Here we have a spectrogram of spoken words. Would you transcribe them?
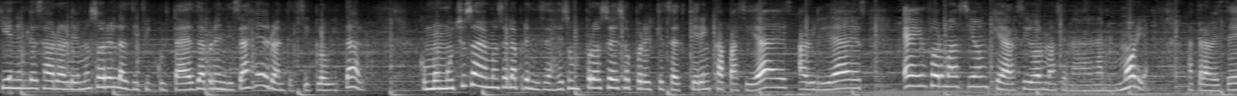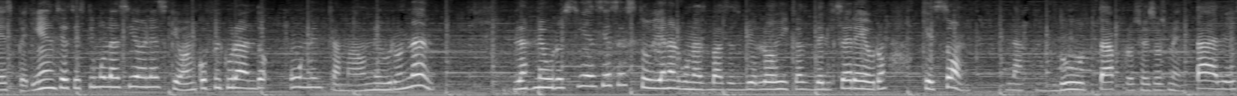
quienes les hablaremos sobre las dificultades de aprendizaje durante el ciclo vital. Como muchos sabemos, el aprendizaje es un proceso por el que se adquieren capacidades, habilidades e información que ha sido almacenada en la memoria, a través de experiencias y estimulaciones que van configurando un entramado neuronal. Las neurociencias estudian algunas bases biológicas del cerebro que son la conducta, procesos mentales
